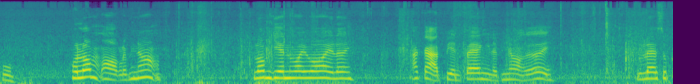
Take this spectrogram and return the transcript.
ผู้พอลมออกเลยพี่น้องลมเย็นว่อยๆเลย อากาศเปลี่ยนแปลงนี่แหละพี่น้องเอ้ยดูแลสุข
